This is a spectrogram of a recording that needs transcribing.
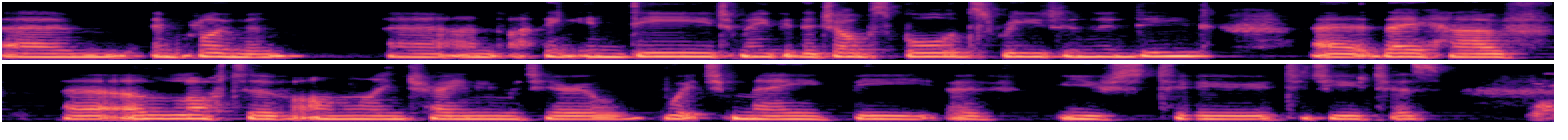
um, Employment uh, and I think Indeed, maybe the jobs boards, Reed and Indeed, uh, they have uh, a lot of online training material which may be of use to to tutors. Yeah.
